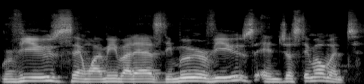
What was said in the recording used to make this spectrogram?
reviews, and what I mean by that is the movie reviews in just a moment.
